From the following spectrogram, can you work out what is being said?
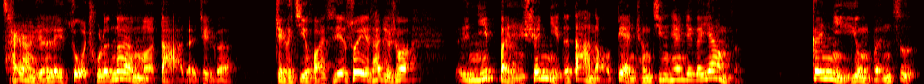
才让人类做出了那么大的这个这个计划。所以他就说，你本身你的大脑变成今天这个样子，跟你用文字，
